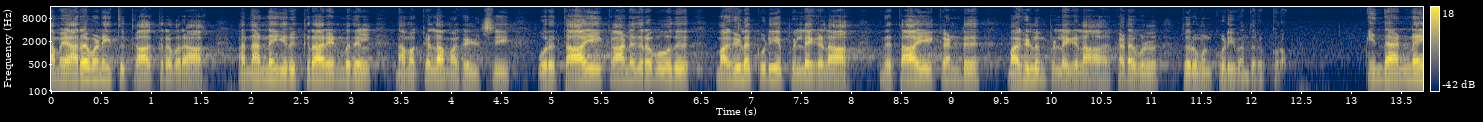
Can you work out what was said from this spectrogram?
நம்மை அரவணைத்து காக்கிறவராக. அந்த அன்னை இருக்கிறார் என்பதில் நமக்கெல்லாம் மகிழ்ச்சி. ஒரு தாயை காணுகிற போது மகிழக்கூடிய பிள்ளைகளாக. இந்த தாயை கண்டு மகிழும் பிள்ளைகளாக கடவுள் திருமண் கூடி வந்திருக்கிறோம். இந்த அன்னை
